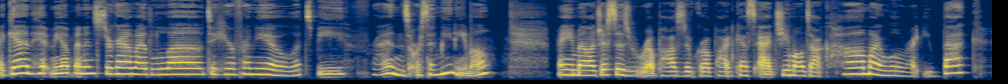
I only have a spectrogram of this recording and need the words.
Again, hit me up on Instagram. I'd love to hear from you. Let's be friends or send me an email. My email address is realpositivegirlpodcast at gmail.com. I will write you back.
